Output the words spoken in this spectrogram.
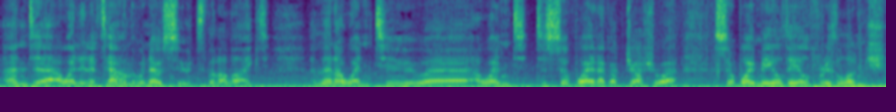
And uh, I went into town. There were no suits that I liked, and then I went to uh, I went to Subway and I got Joshua Subway meal deal for his lunch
